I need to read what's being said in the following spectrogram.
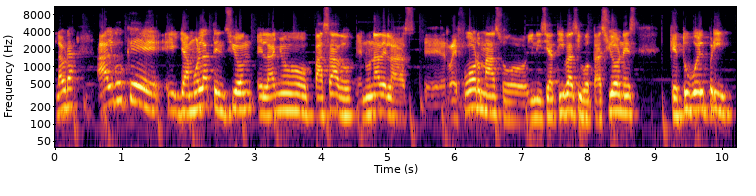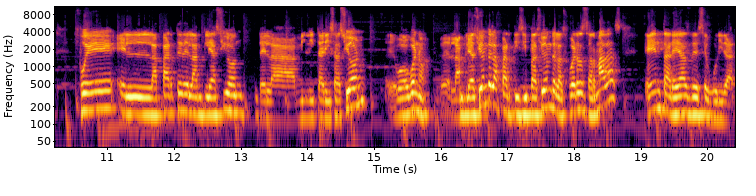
Laura, algo que eh, llamó la atención el año pasado en una de las eh, reformas o iniciativas y votaciones que tuvo el PRI fue el, la parte de la ampliación de la militarización, eh, o bueno, la ampliación de la participación de las Fuerzas Armadas en tareas de seguridad.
